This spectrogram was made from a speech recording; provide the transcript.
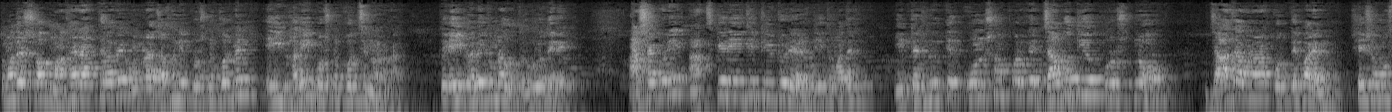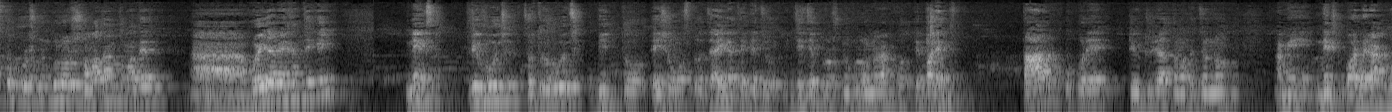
তোমাদের সব মাথায় রাখতে হবে ওনারা যখনই প্রশ্ন করবেন, এইভাবেই প্রশ্ন করছেন ওনারা। তো এইভাবেই তোমরা উত্তরগুলো দেবে। আশা করি আজকের এই যে টিউটোরিয়ালটি তোমাদের ইন্টারভিউতে কোন সম্পর্কে যাবতীয় প্রশ্ন যা যা ওনারা করতে পারেন, সেই সমস্ত প্রশ্নগুলোর সমাধান তোমাদের হয়ে যাবে এখান থেকেই। নেক্সট ত্রিভুজ, চতুর্ভুজ, বৃত্ত, এই সমস্ত জায়গা থেকে যে- যে প্রশ্নগুলো ওনারা করতে পারেন, তার উপরে টিউটোরিয়াল তোমাদের জন্য আমি নেক্সট পর্বে রাখব।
